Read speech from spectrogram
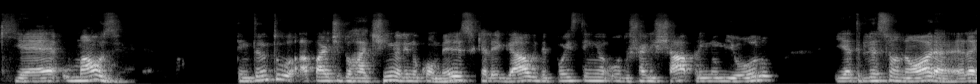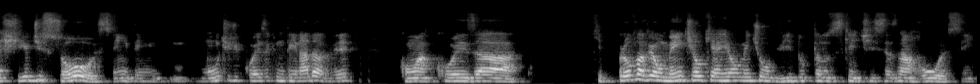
que é o mouse. Tem tanto a parte do ratinho ali no começo, que é legal, e depois tem o do Charlie Chaplin no miolo, e a trilha sonora, ela é cheia de soul, assim, tem um monte de coisa que não tem nada a ver com a coisa que provavelmente é o que é realmente ouvido pelos skatistas na rua, assim.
